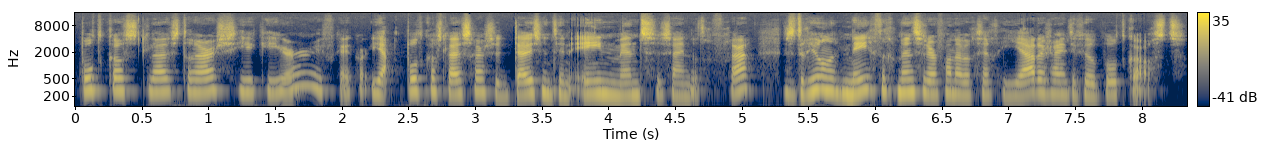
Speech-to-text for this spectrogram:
podcastluisteraars zie ik hier. Even kijken. Ja, podcastluisteraars. 1001 mensen zijn dat gevraagd. Dus 390 mensen daarvan hebben gezegd: ja, er zijn te veel podcasts.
